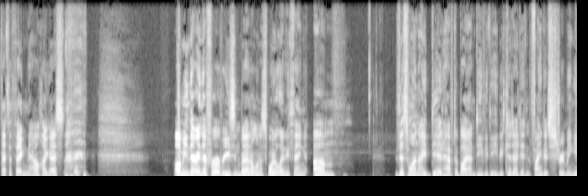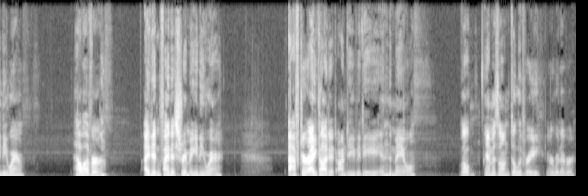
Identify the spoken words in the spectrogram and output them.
that's a thing now i guess. I mean they're in there for a reason but i don't want to spoil anything. Um this one i did have to buy on dvd because i didn't find it streaming anywhere. However i didn't find it streaming anywhere after I got it on DVD in the mail, well, Amazon delivery or whatever,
